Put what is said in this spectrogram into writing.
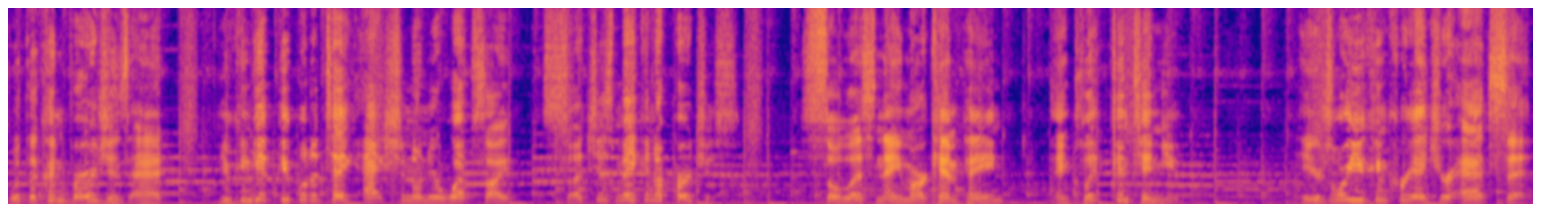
With a conversions ad, you can get people to take action on your website, such as making a purchase. So let's name our campaign and click continue. Here's where you can create your ad set.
